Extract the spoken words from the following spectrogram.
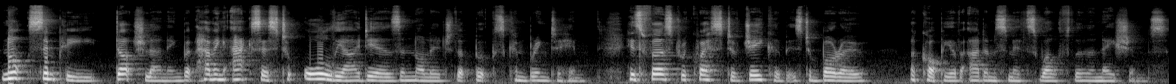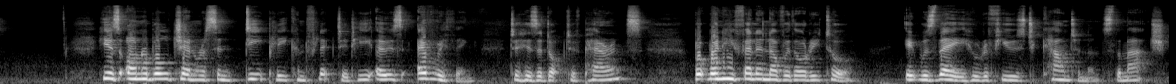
not simply Dutch learning, but having access to all the ideas and knowledge that books can bring to him. His first request of Jacob is to borrow a copy of Adam Smith's Wealth of the Nations. He is honourable, generous, and deeply conflicted. He owes everything to his adoptive parents, but when he fell in love with Orito, it was they who refused to countenance the match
